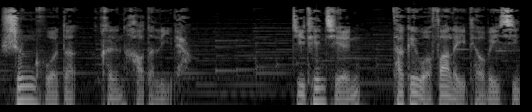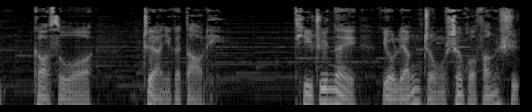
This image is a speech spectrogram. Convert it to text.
生活的很好的力量。几天前，他给我发了一条微信，告诉我这样一个道理：体制内有两种生活方式，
